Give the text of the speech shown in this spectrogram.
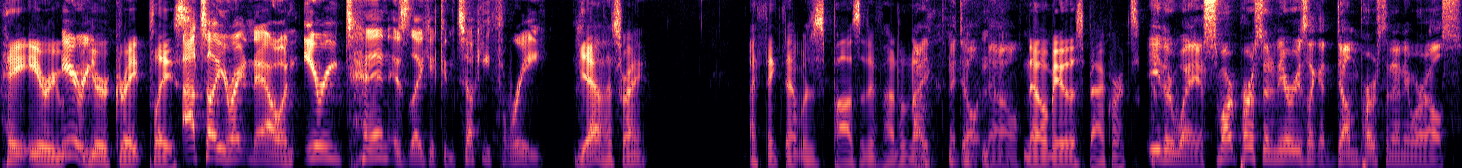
Hey, Erie, Erie. you're a great place. I'll tell you right now, an Erie 10 is like a Kentucky 3. yeah, that's right. I think that was positive. I don't know. I, I don't know. no, maybe that's backwards. Either way, a smart person in Erie is like a dumb person anywhere else.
